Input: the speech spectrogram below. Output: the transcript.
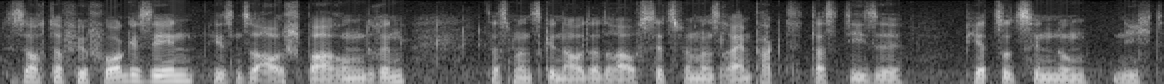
das ist auch dafür vorgesehen. Hier sind so Aussparungen drin, dass man es genau da draufsetzt, wenn man es reinpackt, dass diese Piezo-Zündung nicht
